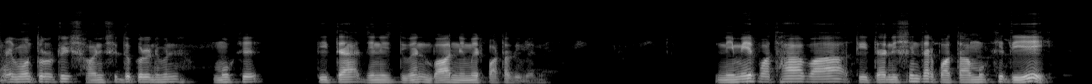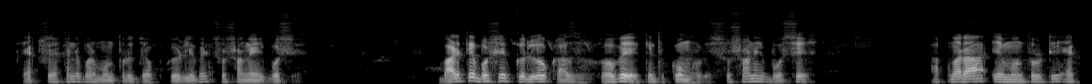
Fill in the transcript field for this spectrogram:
এই মন্ত্রটি স্বয়ংসিদ্ধ করে নেবেন। মুখে তিতা জিনিস দিবেন বা নিমের পাতা দিবেন। নিমের পাতা বা তিতা নিশিন্দার পাতা মুখে দিয়ে একশো একান্ন বার মন্ত্র জপ করে নেবেন শ্মশানে বসে। বাড়িতে বসে করলেও কাজ হবে, কিন্তু কম হবে। শ্মশানে বসে আপনারা এই মন্ত্রটি এক,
